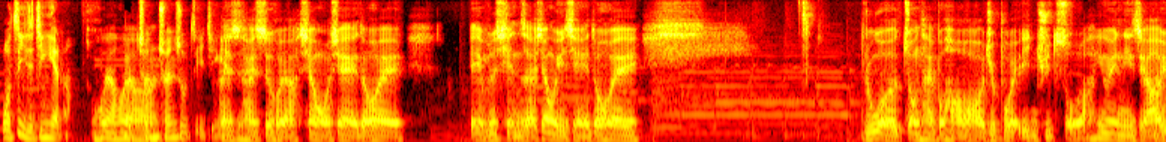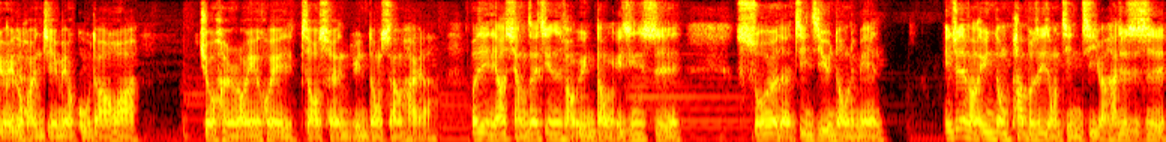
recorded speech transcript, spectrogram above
我自己的经验啊，会啊会啊，纯纯属自己经验，还是还是会啊，像我现在也都会，也不是现在，像我以前也都会。如果状态不好的话，我就不会硬去做了，因为你只要有一个环节没有顾到的话.就很容易会造成运动伤害啊。而且你要想在健身房运动，已经是所有的竞技运动里面，因为健身房运动它不是一种竞技嘛，它就只是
